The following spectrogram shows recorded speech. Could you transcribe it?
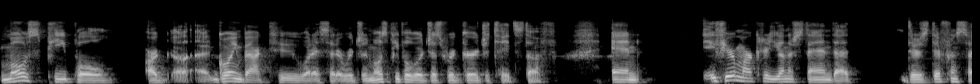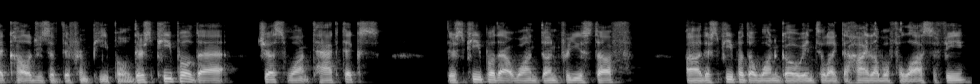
Most people are uh, going back to what I said originally. Most people would just regurgitate stuff, and if you're a marketer, you understand that there's different psychologies of different people. There's people that just want tactics. There's people that want done for you stuff. Uh, there's people that want to go into like the high level philosophy.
